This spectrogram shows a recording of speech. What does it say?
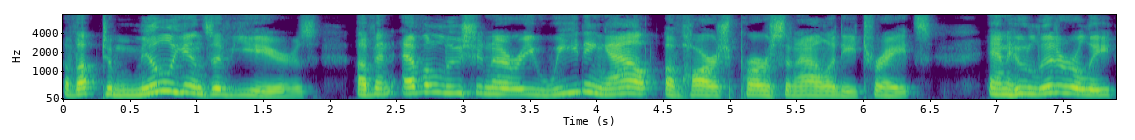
of up to millions of years of an evolutionary weeding out of harsh personality traits and who literally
